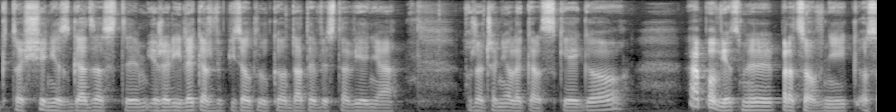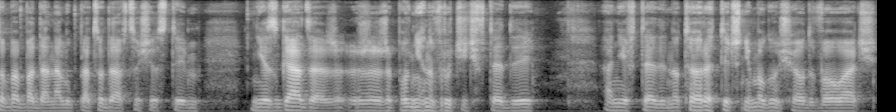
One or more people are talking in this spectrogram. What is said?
ktoś się nie zgadza z tym, jeżeli lekarz wypisał tylko datę wystawienia orzeczenia lekarskiego, a powiedzmy pracownik, osoba badana lub pracodawca się z tym nie zgadza, że, że, że powinien wrócić wtedy a nie wtedy. No teoretycznie mogą się odwołać.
